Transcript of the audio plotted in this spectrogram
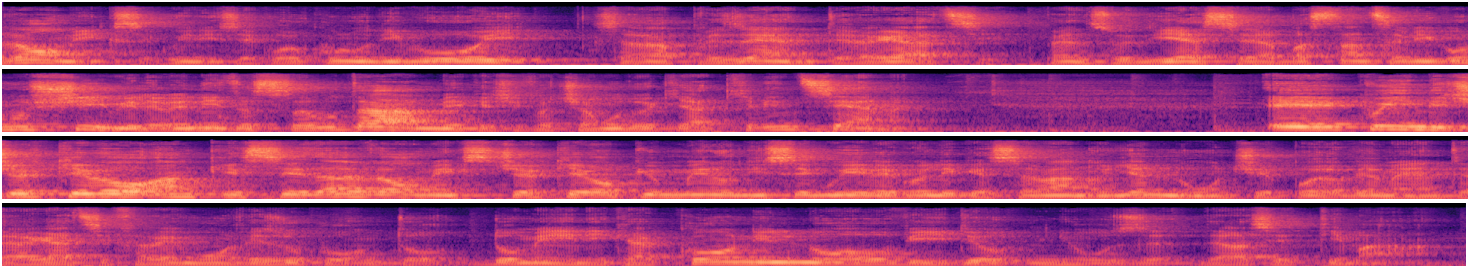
Romix, quindi se qualcuno di voi sarà presente ragazzi penso di essere abbastanza riconoscibile, venite a salutarmi che ci facciamo due chiacchiere insieme e quindi cercherò, anche se dal Romix, cercherò più o meno di seguire quelli che saranno gli annunci e poi ovviamente ragazzi faremo un resoconto domenica con il nuovo video news della settimana.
